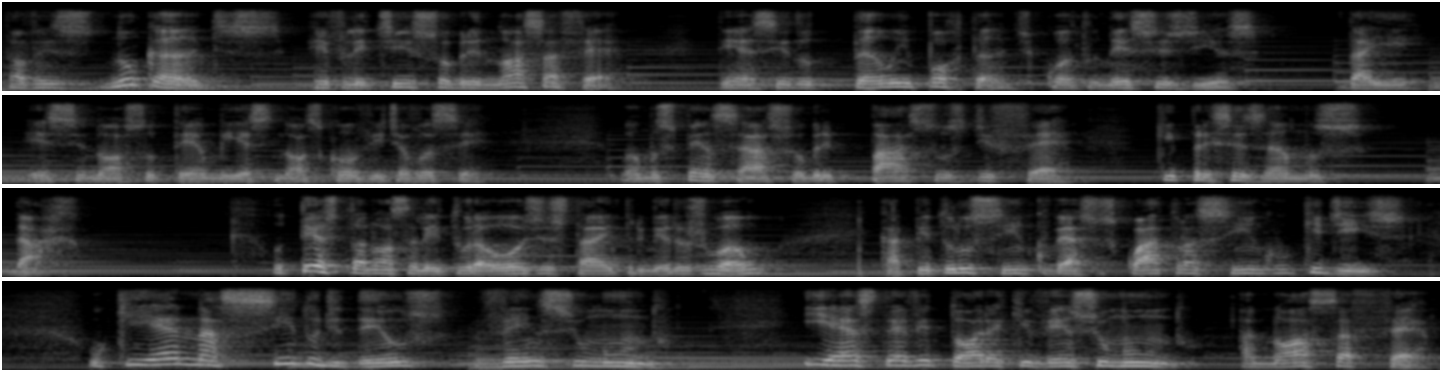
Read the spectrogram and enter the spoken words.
Talvez nunca antes refletir sobre nossa fé tenha sido tão importante quanto nesses dias. Daí esse nosso tema e esse nosso convite a você. Vamos pensar sobre passos de fé que precisamos dar. O texto da nossa leitura hoje está em 1 João, capítulo 5, versos 4 a 5, que diz: O que é nascido de Deus vence o mundo, e esta é a vitória que vence o mundo, a nossa fé.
